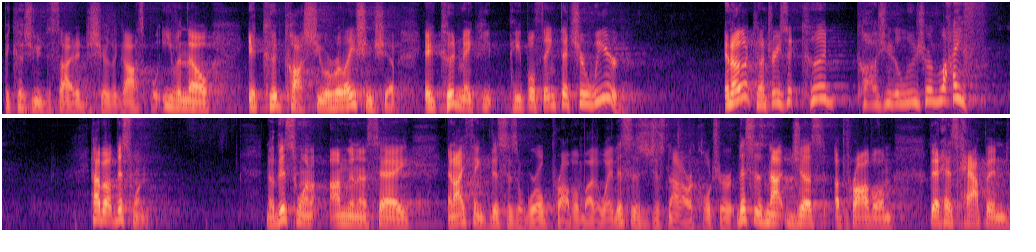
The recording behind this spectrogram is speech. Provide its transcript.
Because you decided to share the gospel, even though it could cost you a relationship. It could make you, people think that you're weird. In other countries, it could cause you to lose your life. How about this one? Now, this one I'm going to say, and I think this is a world problem, by the way. This is just not our culture. This is not just a problem that has happened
